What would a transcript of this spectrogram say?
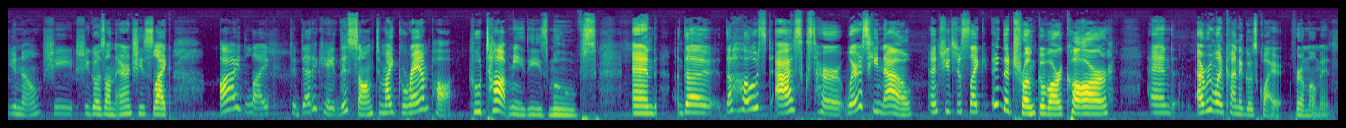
you know, she she goes on there and she's like, "I'd like to dedicate this song to my grandpa who taught me these moves." And the the host asks her, "Where's he now?" And she's just like, "In the trunk of our car." And everyone kind of goes quiet for a moment.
